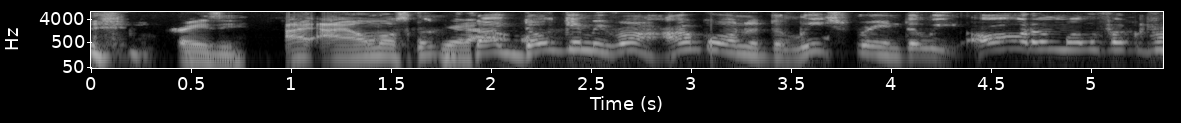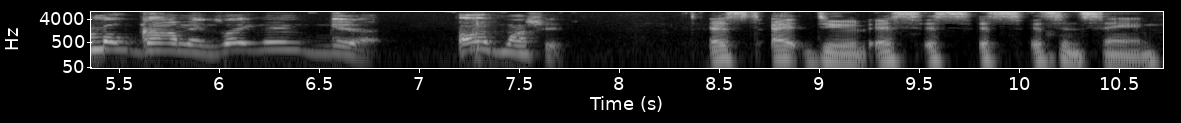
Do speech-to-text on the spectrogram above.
crazy. I I almost cleared out. Don't get me wrong, I'll go on the delete spree and delete all them motherfucking promote comments. Like, man, get up off my shit. It's uh, dude, it's it's it's it's insane.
